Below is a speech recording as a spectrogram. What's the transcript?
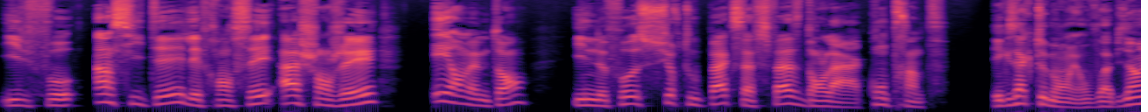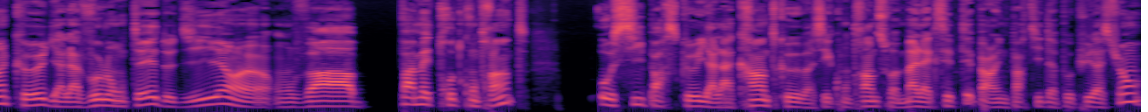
il faut inciter les Français à changer, et en même temps, il ne faut surtout pas que ça se fasse dans la contrainte. Exactement, et on voit bien qu'il y a la volonté de dire euh, on va pas mettre trop de contraintes, aussi parce qu'il y a la crainte que bah, ces contraintes soient mal acceptées par une partie de la population,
